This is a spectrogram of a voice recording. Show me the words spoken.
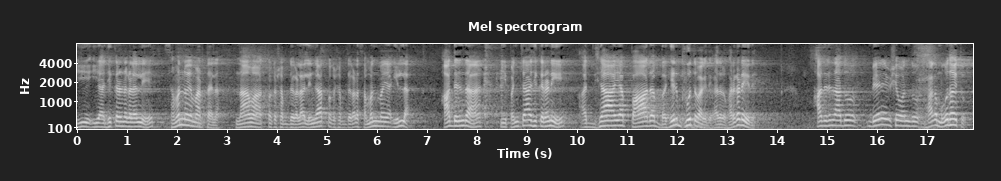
ಈ ಈ ಅಧಿಕರಣಗಳಲ್ಲಿ ಸಮನ್ವಯ ಮಾಡ್ತಾ ಇಲ್ಲ. ನಾಮಾತ್ಮಕ ಶಬ್ದಗಳ, ಲಿಂಗಾತ್ಮಕ ಶಬ್ದಗಳ ಸಮನ್ವಯ ಇಲ್ಲ. ಆದ್ದರಿಂದ ಈ ಪಂಚಾಧಿಕರಣಿ ಅಧ್ಯಾಯ ಪಾದ ಬಹಿರ್ಭೂತವಾಗಿದೆ, ಅದರ ಹೊರಗಡೆ ಇದೆ. ಆದ್ದರಿಂದ ಅದು ಬೇರೆ ವಿಷಯ ಒಂದು ಭಾಗ ಮುಗಿದೋಯ್ತು.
